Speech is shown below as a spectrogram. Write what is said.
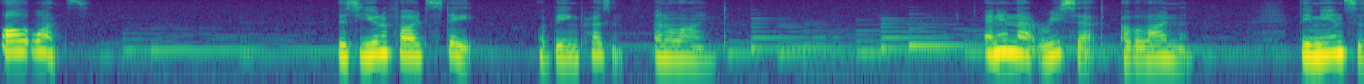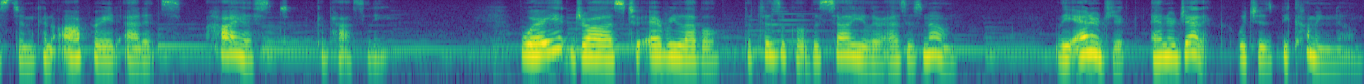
all at once. This unified state of being present and aligned. And in that reset of alignment, the immune system can operate at its highest capacity, where it draws to every level the physical, the cellular, as is known, the energetic, which is becoming known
